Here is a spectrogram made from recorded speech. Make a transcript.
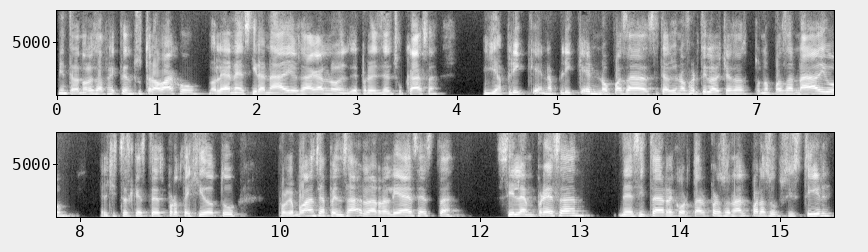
mientras no les afecte en su trabajo, no le van a decir a nadie, o sea, háganlo de presencia en su casa, y apliquen, apliquen, no pasa, si te hace una oferta y la rechazas, pues no pasa nada, digo, el chiste es que estés protegido tú, porque pónganse a pensar, la realidad es esta, si la empresa necesita recortar personal para subsistir,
